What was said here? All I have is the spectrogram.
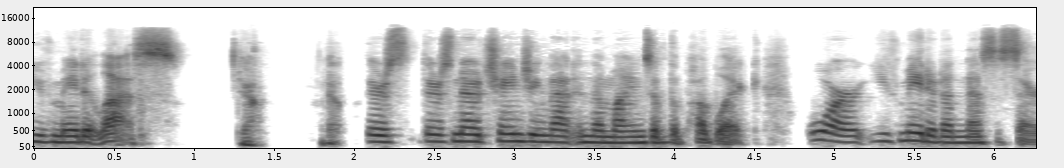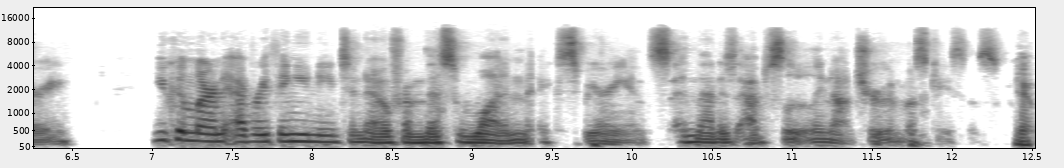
you've made it less. Yeah yeah. There's there's no changing that in the minds of the public or you've made it unnecessary. You can learn everything you need to know from this one experience and that is absolutely not true in most cases. Yeah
